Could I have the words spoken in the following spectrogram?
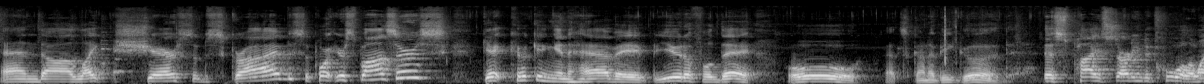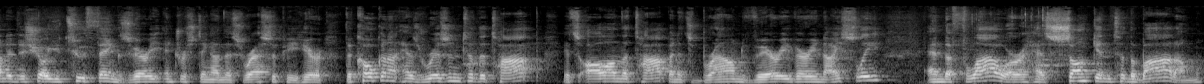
And uh, like, share, subscribe. Support your sponsors. Get cooking and have a beautiful day. Oh, that's going to be good. This pie is starting to cool. I wanted to show you two things very interesting on this recipe here. The coconut has risen to the top. It's all on the top and it's browned very, very nicely and the flour has sunk into the bottom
